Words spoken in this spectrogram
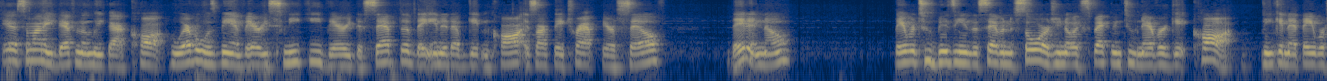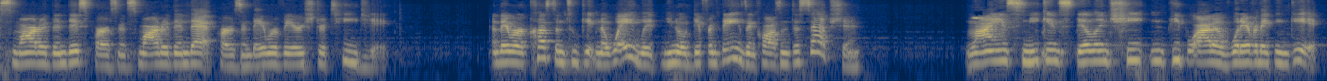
Yeah, somebody definitely got caught. Whoever was being very sneaky, very deceptive, they ended up getting caught. It's like they trapped their self. They didn't know. They were too busy in the Seven of Swords, you know, expecting to never get caught thinking that they were smarter than this person, smarter than that person. They were very strategic. And they were accustomed to getting away with, you know, different things and causing deception. Lying, sneaking, stealing, cheating people out of whatever they can get.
